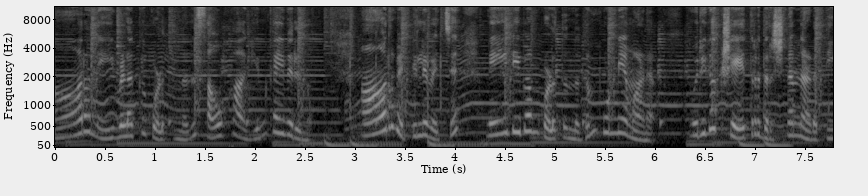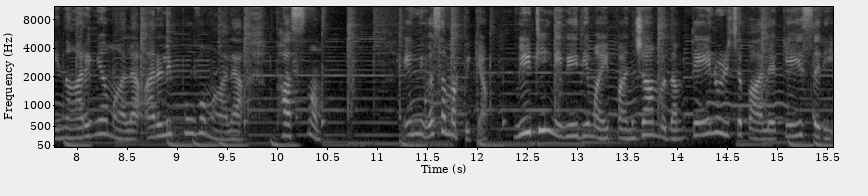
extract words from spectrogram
ആറ് നെയ്വിളക്ക് കൊളുത്തുന്നത് സൗഭാഗ്യം കൈവരുന്നു. ആറ് വെട്ടിൽ വെച്ച് നെയ്ദീപം കൊളുത്തുന്നതും പുണ്യമാണ്. മുരുക ക്ഷേത്ര ദർശനം നടത്തി നാരങ്ങാമാല അരളിപ്പൂവ് മാല ഭസ്മം എന്നിവ സമർപ്പിക്കാം. വീട്ടിൽ നിവേദ്യമായി പഞ്ചാമൃതം തേനൊഴിച്ച പാൽ കേസരി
